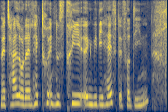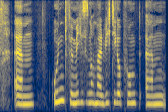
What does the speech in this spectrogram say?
Metall- oder Elektroindustrie irgendwie die Hälfte verdienen. Ähm, und für mich ist es nochmal ein wichtiger Punkt, ähm,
